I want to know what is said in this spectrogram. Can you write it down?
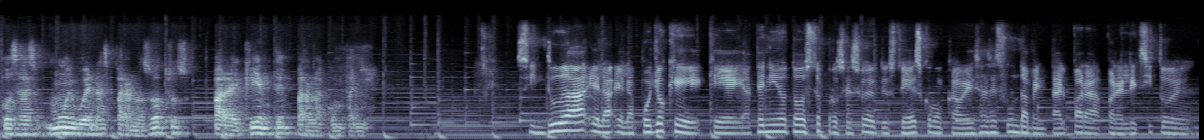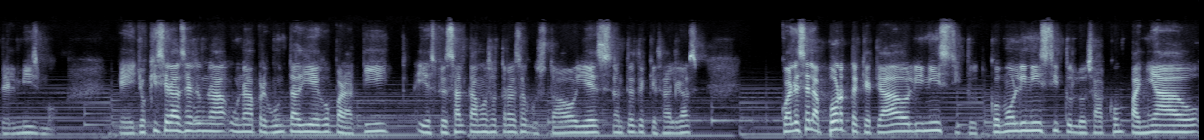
cosas muy buenas para nosotros, para el cliente, para la compañía. Sin duda, el, el apoyo que, que, ha tenido todo este proceso desde ustedes como cabezas es fundamental para, para el éxito del mismo. Eh, yo quisiera hacer una, una, pregunta, Diego, para ti y después saltamos otra vez a Gustavo y es, antes de que salgas, ¿cuál es el aporte que te ha dado Lean Institute? ¿Cómo Lean Institute los ha acompañado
